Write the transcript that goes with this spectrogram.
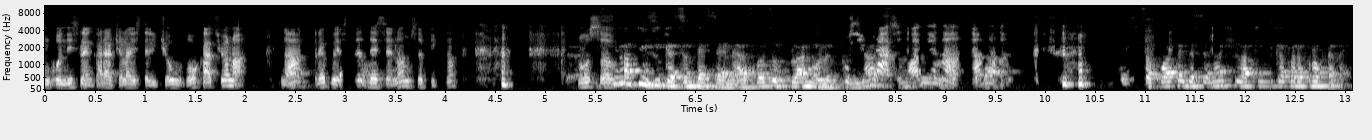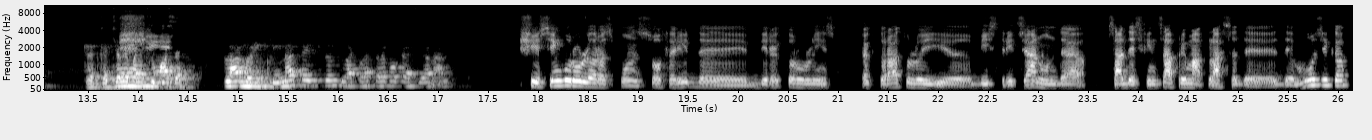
În condițiile în care acela este liceu vocațional. Da? Trebuie să desenăm, să pictăm. nu să... Și la fizică sunt desene. Ați văzut planul înclinat? Da, da, da, da, da. Deci se poate desena și la fizică fără probleme. Cred că cele mai frumoase planuri inclinate sunt la clasele vocaționale. Și singurul răspuns oferit de directorul inspectoratului uh, Bistrițean, unde s-a desfințat prima clasă de, de muzică,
